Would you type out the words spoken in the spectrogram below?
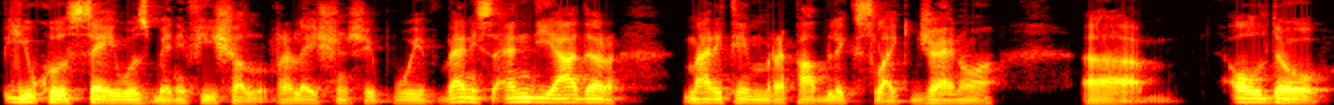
you could say was beneficial relationship with Venice and the other maritime republics like Genoa. Um, although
